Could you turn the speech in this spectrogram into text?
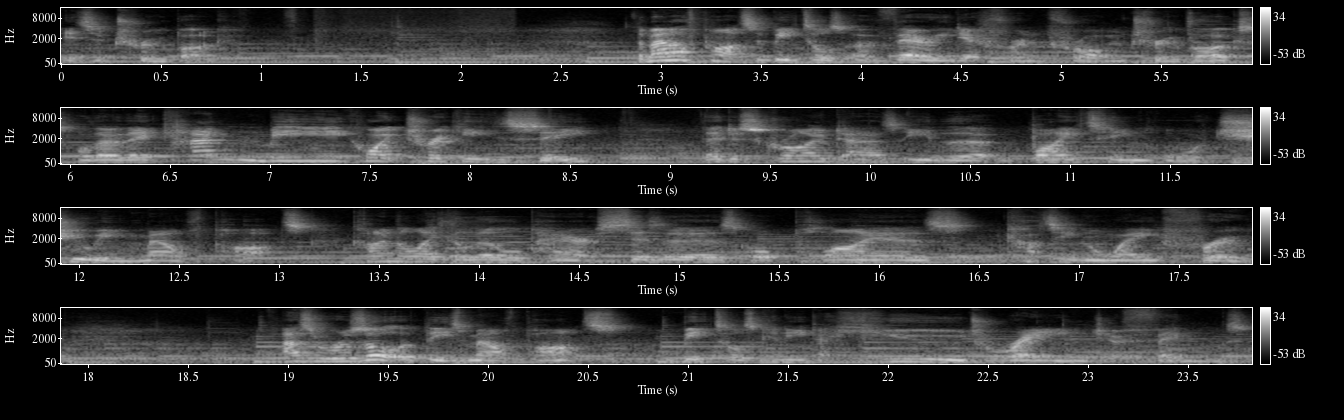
it's a true bug. The mouth parts of beetles are very different from true bugs, although they can be quite tricky to see. They're described as either biting or chewing mouth parts, kind of like a little pair of scissors or pliers cutting away through. As a result of these mouth parts, beetles can eat a huge range of things.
